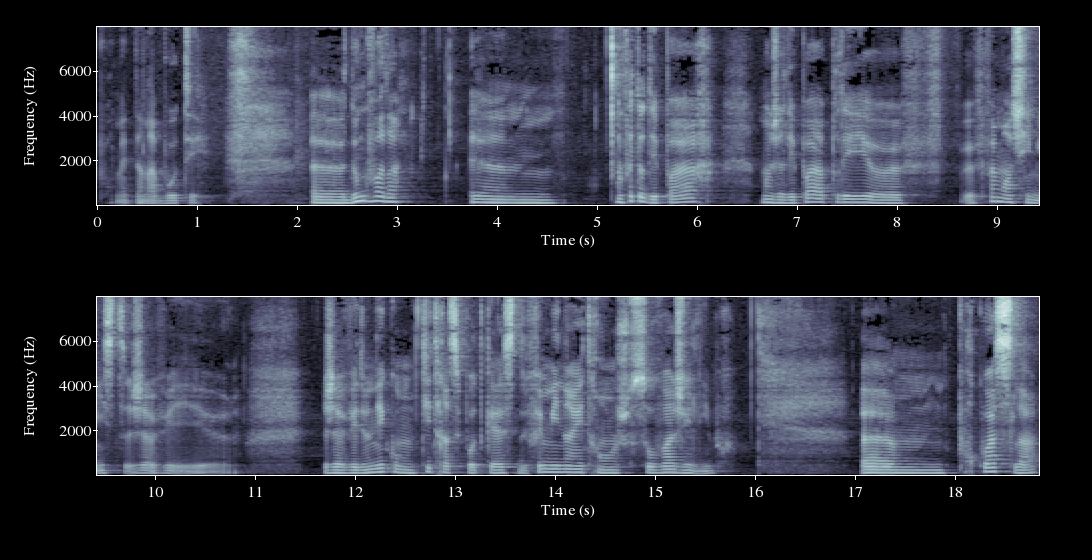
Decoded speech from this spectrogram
pour mettre dans la beauté. Euh, donc voilà. en fait au départ, moi je n'allais pas appeler femme alchimiste. J'avais j'avais donné comme titre à ce podcast de féminin étrange, sauvage et libre. pourquoi cela?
